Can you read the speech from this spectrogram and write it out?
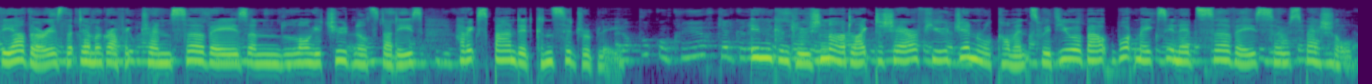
The other is that demographic trend surveys and longitudinal studies have expanded considerably. In conclusion, I'd like to share a few general comments with you about what makes INED's surveys so special.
